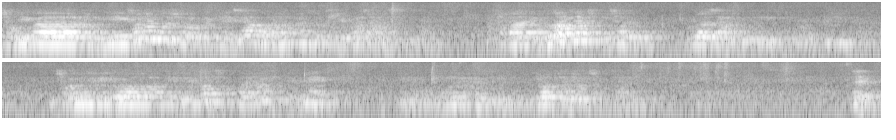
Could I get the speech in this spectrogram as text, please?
저희가 경기 서남부 지역을 배제하거나 하면서 기획을 하지 않았습니다. 다만 의학적 정차를 고려하지 않은 걸 뿐입니다. 저희는 이렇게 사업 접근이 않기 때문에 네, 오늘 이런 방향은 절대 아닙니다. 네.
